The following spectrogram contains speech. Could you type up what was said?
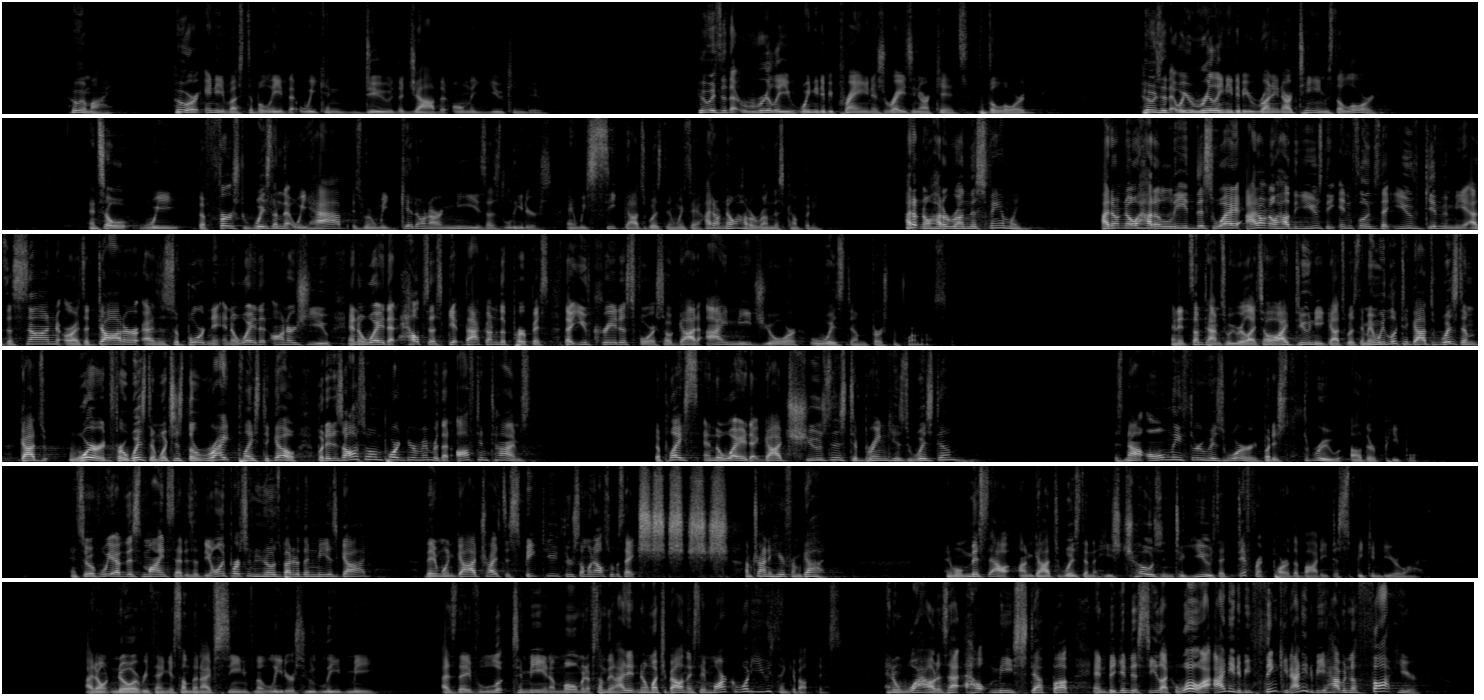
Who am I? Who are any of us to believe that we can do the job that only you can do? Who is it that really we need to be praying is raising our kids? The Lord. Who is it that we really need to be running our teams? The Lord. And so we the first wisdom that we have is when we get on our knees as leaders and we seek God's wisdom. We say, I don't know how to run this company. I don't know how to run this family. I don't know how to lead this way. I don't know how to use the influence that you've given me as a son or as a daughter, as a subordinate, in a way that honors you, in a way that helps us get back onto the purpose that you've created us for. So, God, I need your wisdom first and foremost. And it's sometimes we realize, oh, I do need God's wisdom. And we look to God's wisdom, God's word for wisdom, which is the right place to go. But it is also important to remember that oftentimes the place and the way that God chooses to bring his wisdom is not only through his word, but is through other people. And so if we have this mindset, is that the only person who knows better than me is God, then when God tries to speak to you through someone else, we'll say, shh, shh, shh, shh, I'm trying to hear from God. And we'll miss out on God's wisdom that He's chosen to use a different part of the body to speak into your life. I don't know everything. It's something I've seen from the leaders who lead me as they've looked to me in a moment of something I didn't know much about, and they say, Mark, what do you think about this? And wow, does that help me step up and begin to see, like, whoa, I, I need to be thinking, I need to be having a thought here.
